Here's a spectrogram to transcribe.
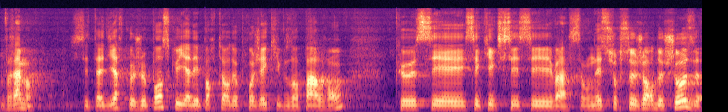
vraiment. C'est-à-dire que je pense qu'il y a des porteurs de projets qui vous en parleront on est sur ce genre de choses.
